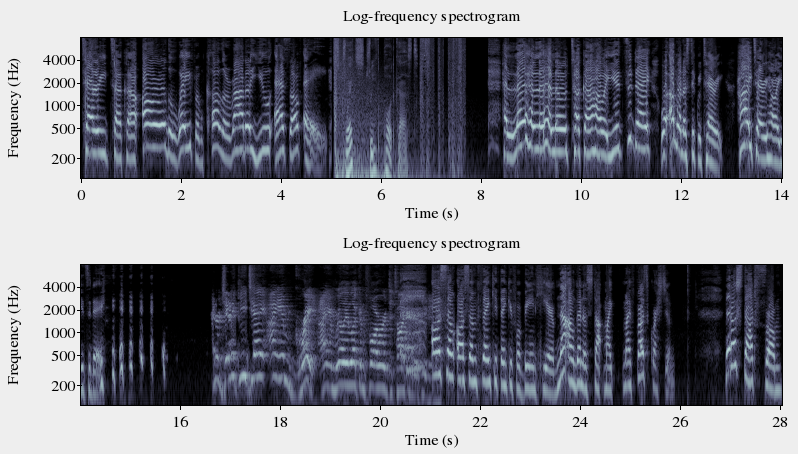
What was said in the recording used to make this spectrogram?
Terry Tucker, all the way from Colorado, US of A. Stretch Street Podcast. Hello, hello, hello, Tucker. How are you today? Well, I'm going to stick with Terry. Hi, Terry. How are you today? Energetic EJ, I am great. I am really looking forward to talking with you today. Awesome, awesome. Thank you, thank you for being here. Now I'm going to start my my first question. Let us start from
